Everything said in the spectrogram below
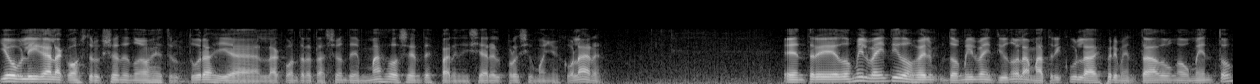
y obliga a la construcción de nuevas estructuras y a la contratación de más docentes para iniciar el próximo año escolar. Entre 2020 y 2021 la matrícula ha experimentado un aumento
